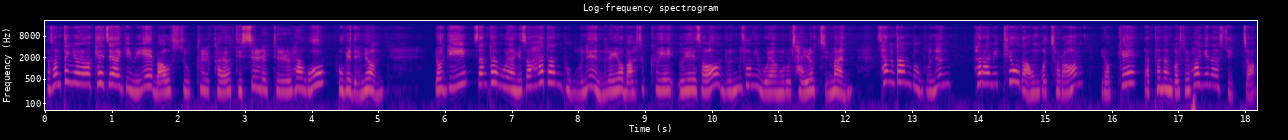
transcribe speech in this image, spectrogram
자, 선택 영역 해제하기 위해 마우스 우클릭하여 Deselect를 하고 보게 되면 여기 산타 모양에서 하단 부분은 layer mask에 의해서 눈송이 모양으로 잘렸지만 상단 부분은 사람이 튀어나온 것처럼 이렇게 나타난 것을 확인할 수 있죠.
